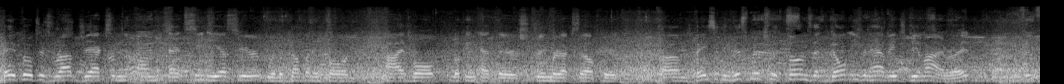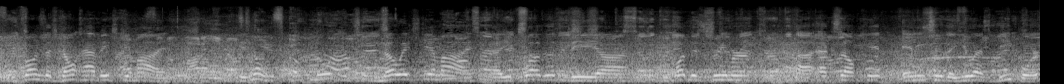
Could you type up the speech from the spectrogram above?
Hey folks, it's Rob Jackson on, at CES here with a company called iBolt looking at their Streamer XL kit. Um, basically this works with phones that don't even have HDMI, right? Phones that don't have HDMI. No, no, no HDMI. Uh, you plug the uh, plug the Streamer uh, XL kit into the USB port.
